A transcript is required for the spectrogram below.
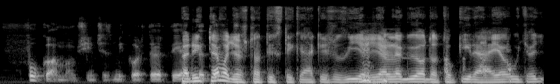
Fogalmam sincs ez mikor történt. Pedig te vagy a statisztikák és az ilyen jellegű adatok királya, úgyhogy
